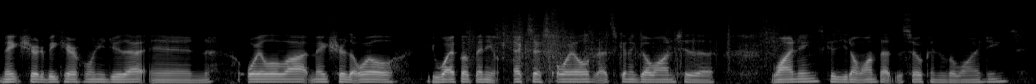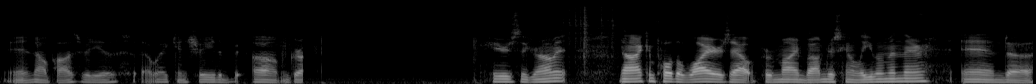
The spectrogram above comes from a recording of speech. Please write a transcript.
make sure to be careful when you do that and oil a lot. Make sure the oil you wipe up any excess oil that's going to go onto the windings because you don't want that to soak into the windings. And I'll pause the video so that way I can show you the um, Here's the grommet. Now I can pull the wires out for mine, but I'm just going to leave them in there. And uh,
